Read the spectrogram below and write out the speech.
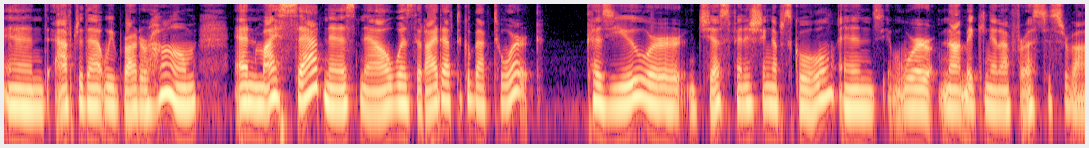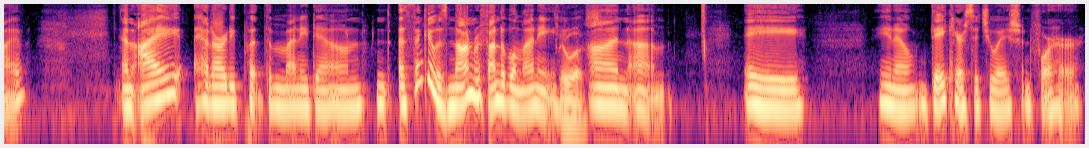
And after that, we brought her home. And my sadness now was that I'd have to go back to work because you were just finishing up school and were not making enough for us to survive. And I had already put the money down. I think it was non-refundable money. It was. on um, a you know daycare situation for her.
